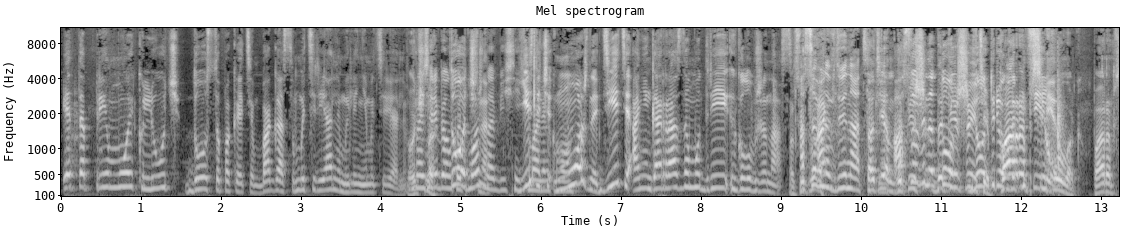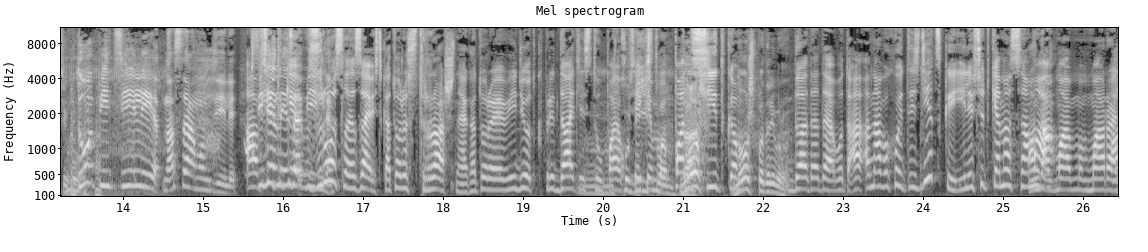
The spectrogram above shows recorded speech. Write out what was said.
это прямой ключ доступа к этим богатствам, материальным или нематериальным. Точно. Разве ребенку Точно. можно объяснить Если можно, дети, они гораздо мудрее и глубже нас. Особенно в 12 лет. Татьяна, допиши- Особенно до- допишите. до до пяти лет. Парапсихолог. Парапсихолог. До пяти лет, на самом деле. А все-таки взрослая зависть, которая страшная, которая ведет к предательству, по к всяким убийствам. подсидкам. Нож под ребро. Да, да, да. Вот а- она выходит из детской, или все-таки она сама Она- морально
